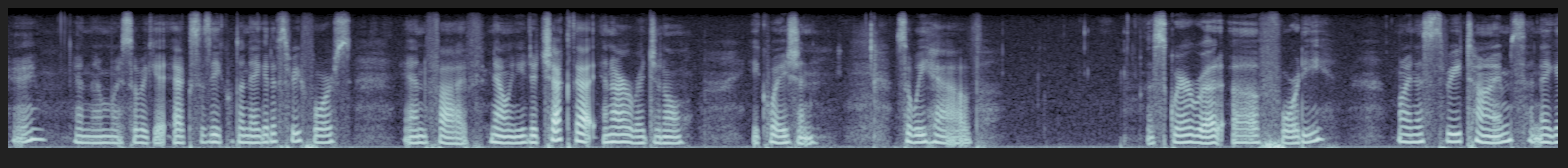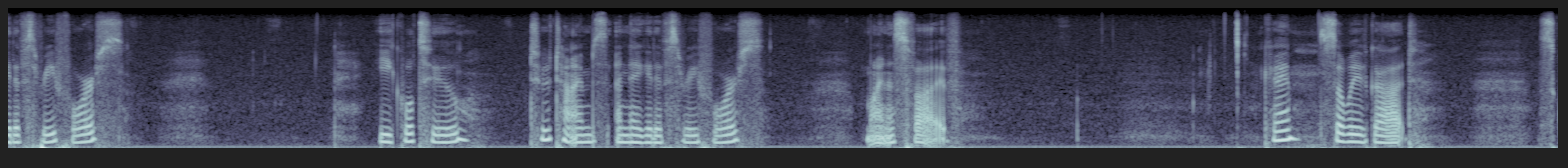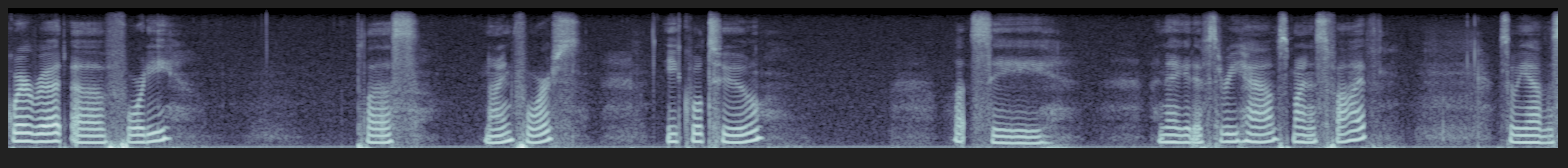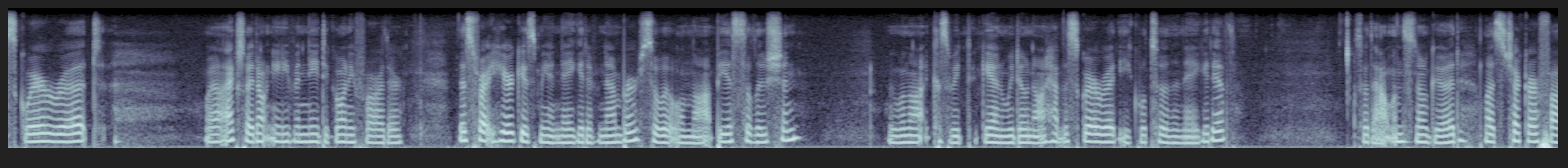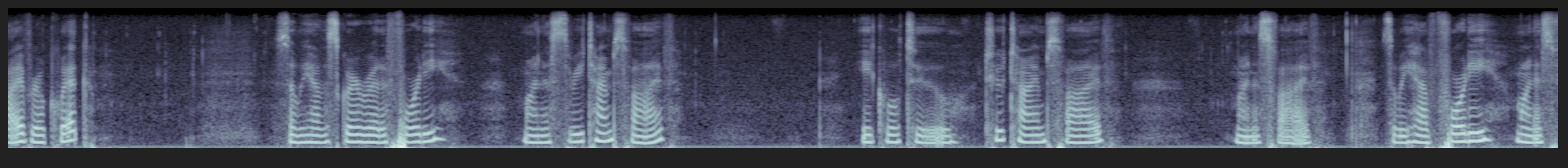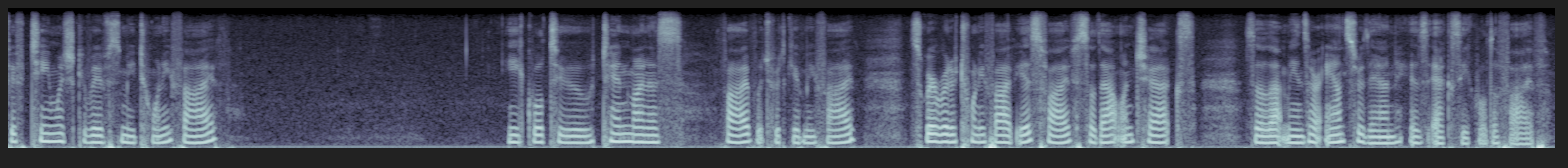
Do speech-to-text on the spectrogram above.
Okay, And then we, so we get x is equal to negative 3 fourths and 5. Now we need to check that in our original equation. So we have the square root of 40 minus 3 times negative 3 fourths equal to 2 times a negative 3 fourths minus 5. Okay, so we've got square root of 40 plus 9 fourths equal to, let's see, negative 3 halves minus 5. So we have the square root, well actually I don't even need to go any farther. This right here gives me a negative number, so it will not be a solution. We will not, because we again, we do not have the square root equal to the negative. So that one's no good. Let's check our 5 real quick. So we have the square root of 40 minus 3 times 5 equal to 2 times 5 minus 5. So we have 40 minus 15, which gives me 25, equal to 10 minus 5, which would give me 5. Square root of 25 is 5, so that one checks. So that means our answer then is x equal to 5.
